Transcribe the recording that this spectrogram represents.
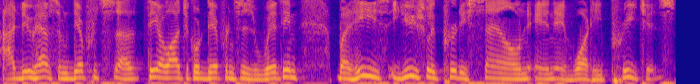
I do have some different uh, theological differences with him, but he's usually pretty sound in, in what he preaches.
